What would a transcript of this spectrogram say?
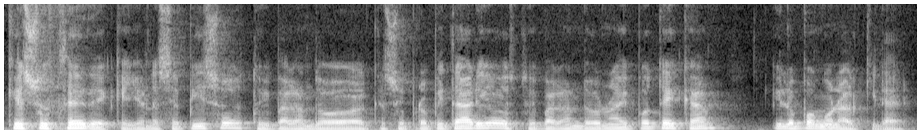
¿Qué sucede? Que yo en ese piso estoy pagando, que soy propietario, estoy pagando una hipoteca y lo pongo en alquiler.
